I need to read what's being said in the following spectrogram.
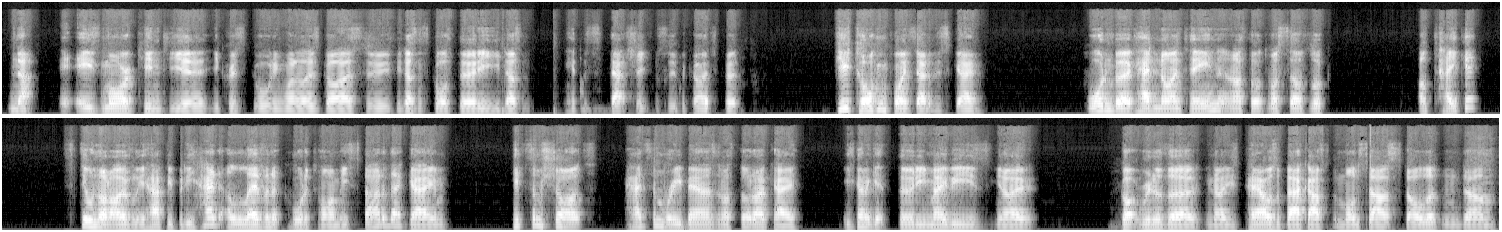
No, he's more akin to your, your Chris Goulding, one of those guys who, if he doesn't score 30, he doesn't hit the stat sheet for Super Coach. But a few talking points out of this game. Waardenburg had 19, and I thought to myself, look, I'll take it. Still not overly happy, but he had 11 at quarter time. He started that game, hit some shots, had some rebounds, and I thought, okay, he's going to get 30. Maybe he's, you know, got rid of the, you know, his powers are back after the Monstars stole it. And, um,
